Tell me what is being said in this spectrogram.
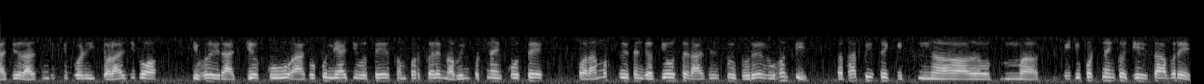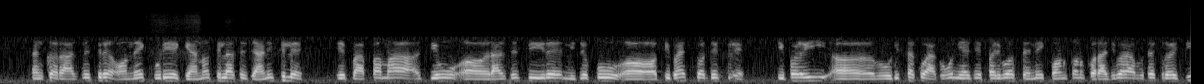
राज्य राजनीति किभली चल कि राज्य को आग को संपर्क में नवीन पट्टनायक से परामर्श दे था जदिव से राजनीति दूर रुहति तथापि से विजु पट्टनायक जी हिसाब से राजनीति में अनेक गुड ज्ञान थी से जानी જે બાપા મા ଯେଉଁ ରାଜନୀତିରେ ନିଜକୁ ଅତିବାହିତ କରିଦେଇଥିଲେ କିଭଳି ଓଡ଼ିଶାକୁ ଆଗକୁ ନିଆଯାଇପାରିବ ସେ ନେଇ କ'ଣ କ'ଣ କରାଯିବାର ଆବଶ୍ୟକ ରହିଛି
